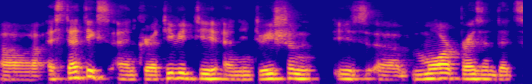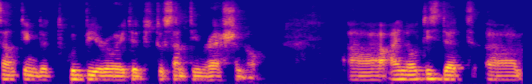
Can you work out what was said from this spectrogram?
uh, aesthetics and creativity and intuition is uh, more present than something that could be related to something rational. Uh, I noticed that, um,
